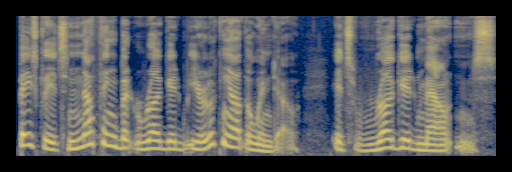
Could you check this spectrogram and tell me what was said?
basically it's nothing but rugged. You're looking out the window. It's rugged mountains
